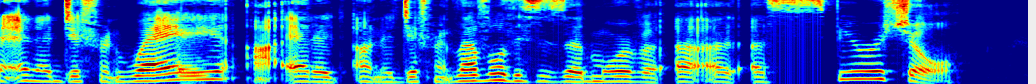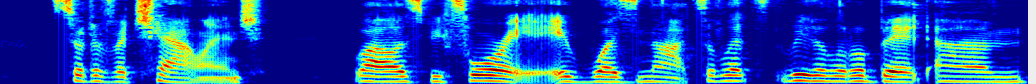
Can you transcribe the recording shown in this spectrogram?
in a different way, uh, at a, on a different level. This is a more of a, a, a spiritual sort of a challenge, while as before it, was not. So let's read a little bit. Um,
